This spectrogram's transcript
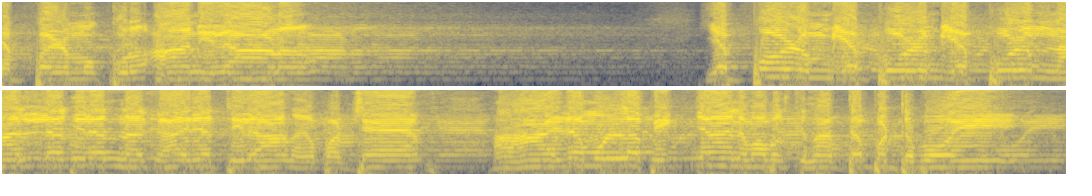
എപ്പോഴും ഖുർആനിലാണ്. എപ്പോഴും എപ്പോഴും എപ്പോഴും നല്ലതിലെന്ന കാര്യത്തിലാണ്. പക്ഷേ ആഴമുള്ള വിജ്ഞാനം അവർക്ക് നഷ്ടപ്പെട്ടു പോയി.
